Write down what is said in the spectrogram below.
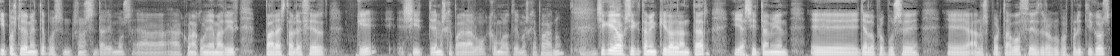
y posteriormente pues nos sentaremos con la Comunidad de Madrid para establecer que si tenemos que pagar algo, cómo lo tenemos que pagar. ¿no? Sí que yo sí que también quiero adelantar, y así también eh, ya lo propuse eh, a los portavoces de los grupos políticos,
